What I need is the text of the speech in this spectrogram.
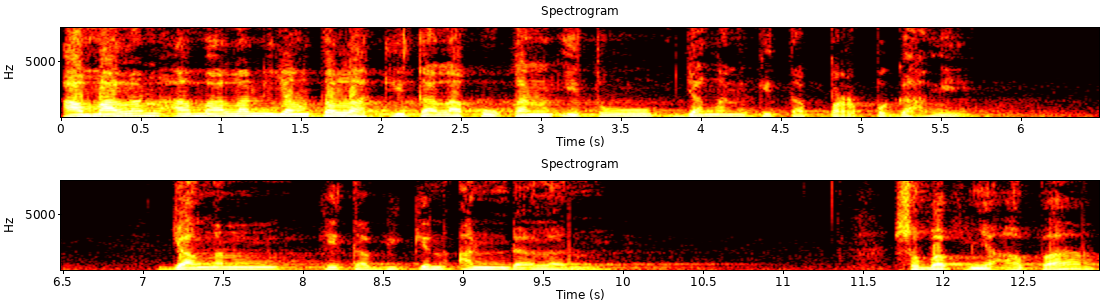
Amalan-amalan yang telah kita lakukan itu jangan kita perpegangi. Jangan kita bikin andalan. Sebabnya apa?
